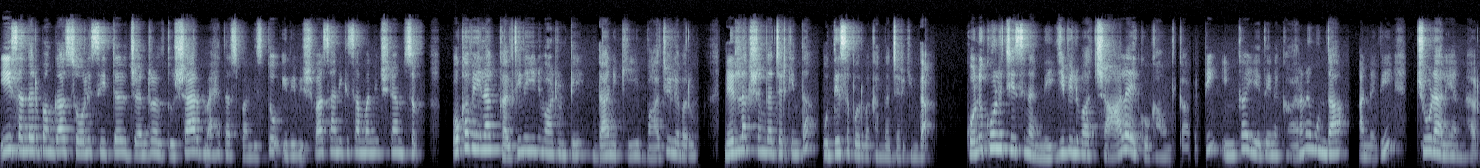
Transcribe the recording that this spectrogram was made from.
ఈ సందర్భంగా సోలిసిటర్ జనరల్ తుషార్ మెహతా స్పందిస్తూ ఇది విశ్వాసానికి సంబంధించిన అంశం. ఒకవేళ కల్తీ నెయ్యిని వాడుంటే దానికి బాధ్యులెవరు? నిర్లక్ష్యంగా జరిగిందా? ఉద్దేశపూర్వకంగా జరిగిందా? కొనుగోలు చేసిన నెయ్యి విలువ చాలా ఎక్కువగా ఉంది కాబట్టి ఇంకా ఏదైనా కారణం ఉందా అన్నది చూడాలి అన్నారు.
